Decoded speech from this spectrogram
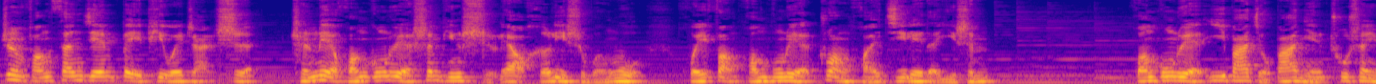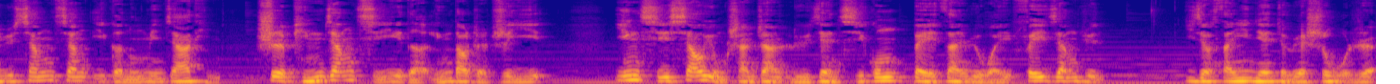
正房三间被辟为展示，陈列黄公略生平史料和历史文物，回放黄公略壮怀激烈的一生。黄公略一八九八年出生于湘乡一个农民家庭，是平江起义的领导者之一，因其骁勇善战，屡建奇功，被赞誉为飞将军。一九三一年九月十五日。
